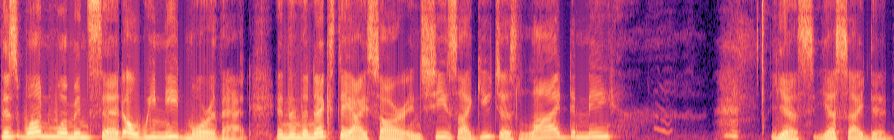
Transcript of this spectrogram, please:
this one woman said, "Oh, we need more of that." And then the next day I saw her and she's like, "You just lied to me?" yes, yes I did.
